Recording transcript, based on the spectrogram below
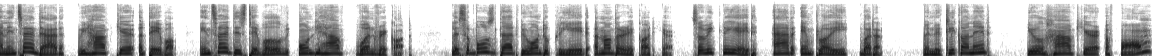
and inside that we have here a table. Inside this table, we only have one record. Let's suppose that we want to create another record here. So we create add employee button. When we click on it, you'll have here a form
